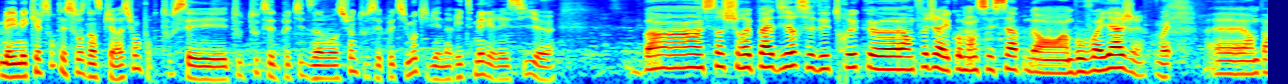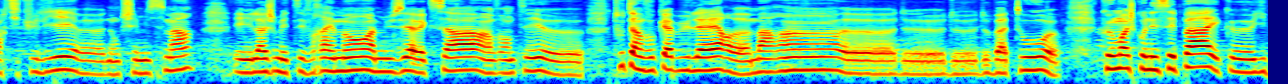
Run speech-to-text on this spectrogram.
mais, mais quelles sont tes sources d'inspiration pour tous ces, tout- toutes ces petites inventions, tous ces petits mots qui viennent rythmer les récits euh, Ben, ça, je saurais pas dire. C'est des trucs. euh, en fait, j'avais commencé ça dans Un beau voyage, Ouais. Euh, en particulier euh, donc chez Misma. Et là, je m'étais vraiment amusée avec ça, inventer euh, tout un vocabulaire marin, de, de, de bateau, euh, que moi je connaissais pas et qu'il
